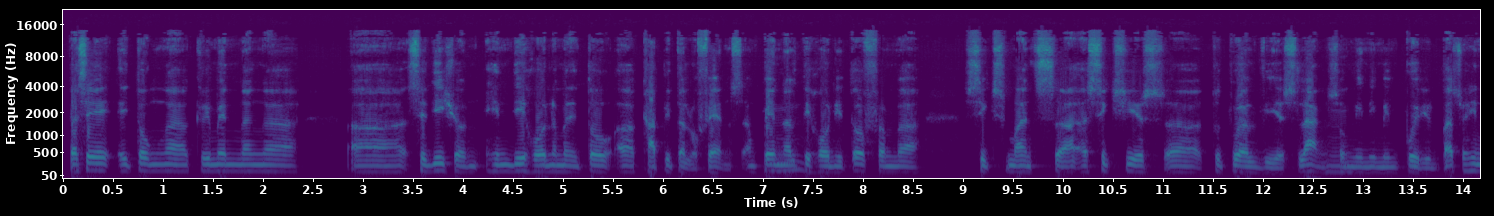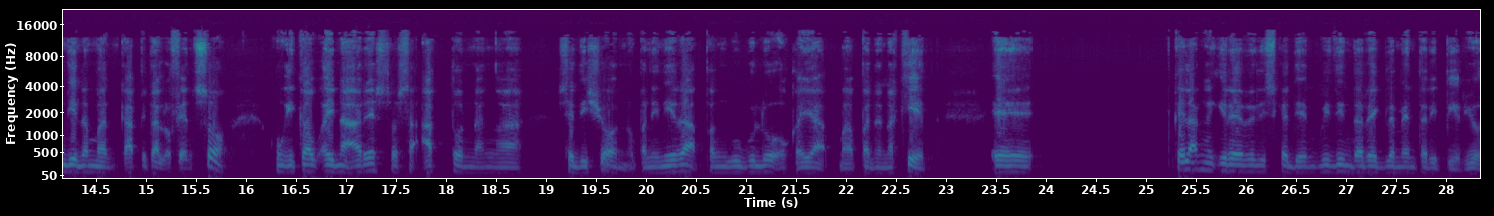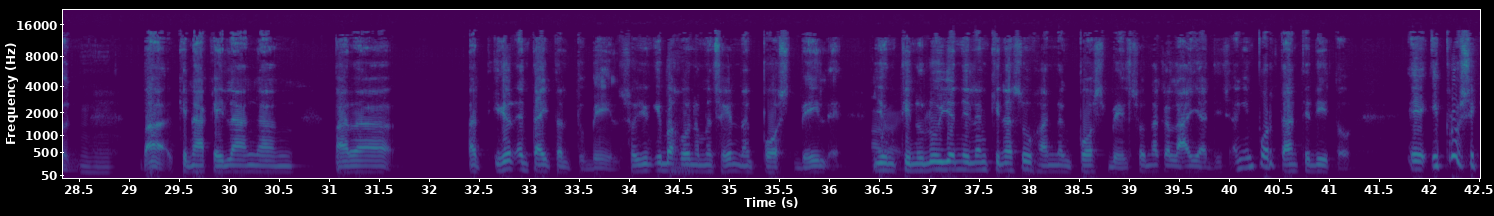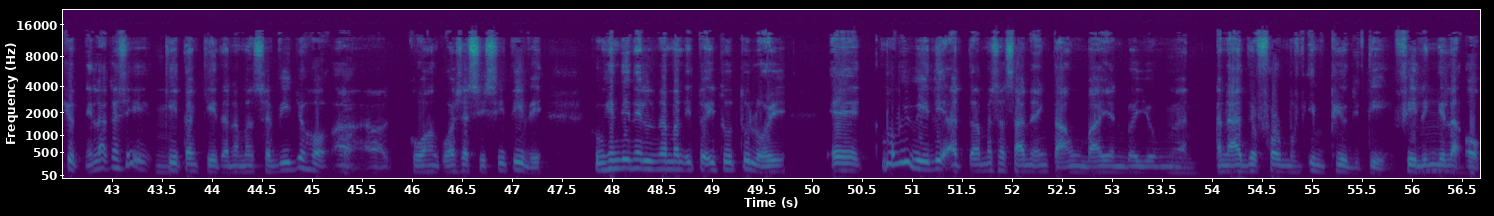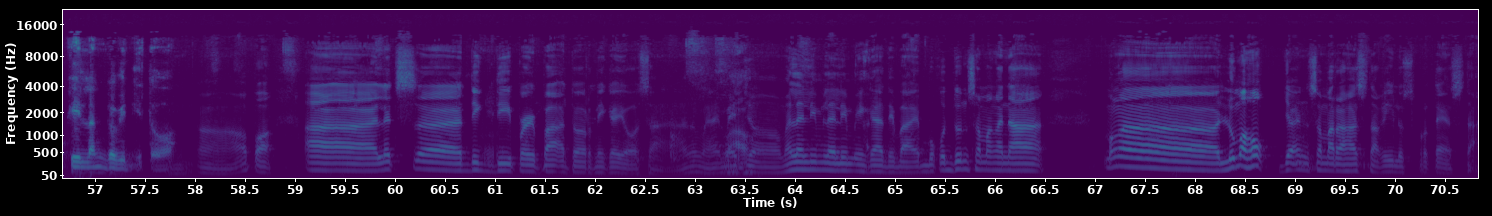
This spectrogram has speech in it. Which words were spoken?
Kasi itong ah, krimen ng ah, ah, sedition, hindi ho naman ito ah, capital offense. Ang penalty ho nito from ah, six months, ah, six years ah, to 12 years lang. So minimum period pa. So hindi naman capital offense. So kung ikaw ay naaresto sa akto ng ah, sedisyon o paninira, panggugulo o kaya ah, pananakit, eh, kailangan i-release ka din within the reglementary period. Ba, kinakailangan para at you're entitled to bail. So yung iba ho naman sa akin nag-post bail eh. Yung Alright. tinuluyan nilang kinasuhan nag-post bail so nakalaya din. Ang importante dito eh i-prosecute nila kasi kitang-kita naman sa video ho, ah, ah, kuhang-kuha sa CCTV. Kung hindi nila naman ito itutuloy, eh, mawiwili at uh, masasana yung taong bayan ba yung uh, Mm. another form of impunity. Feeling nila okay lang gawin ito. Ah, Ah, let's uh, dig deeper pa, Attorney Cayosa. Ano, may- medyo malalim-lalim ika, 'di ba? Bukod dun sa mga na mga lumahok diyan sa marahas na kilos protesta.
